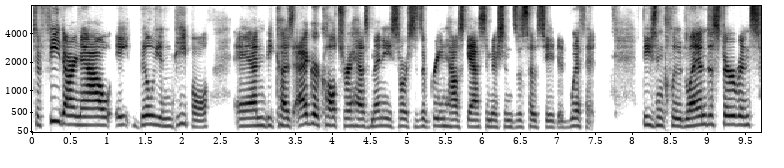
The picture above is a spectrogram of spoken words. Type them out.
to feed our now 8 billion people, and because agriculture has many sources of greenhouse gas emissions associated with it. These include land disturbance.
